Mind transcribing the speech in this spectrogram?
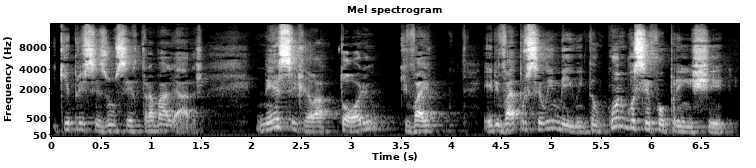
e que precisam ser trabalhadas. Nesse relatório que vai ele vai para o seu e-mail. Então, quando você for preencher,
